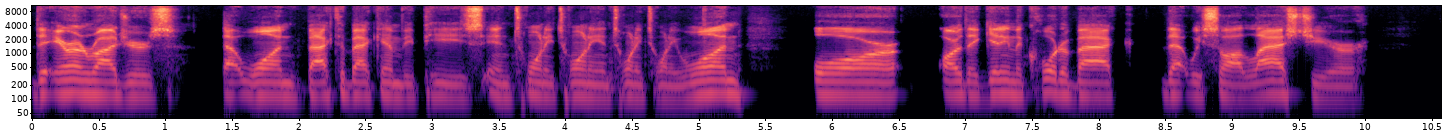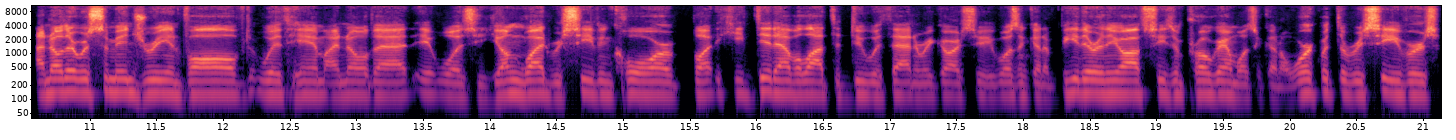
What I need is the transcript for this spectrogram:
the Aaron Rodgers that won back-to-back MVPs in 2020 and 2021 or are they getting the quarterback that we saw last year? I know there was some injury involved with him. I know that it was a young wide receiving core, but he did have a lot to do with that in regards to he wasn't going to be there in the offseason program, wasn't going to work with the receivers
